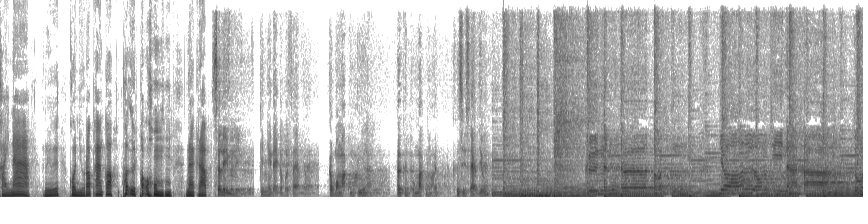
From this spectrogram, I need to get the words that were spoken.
ขายหน้า หรือคนอยู่รอบข้างก็ผะอืดผะอมนะครับ สลิมกินยังได้กับบ่แสบดอ กกับบ่มักนี่ล่ะเออคันผู้มักนี่ก็คือสิแสบอยู่ คืนนั้นเธอตด ย้อนลมที่หน้าต่างตัว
